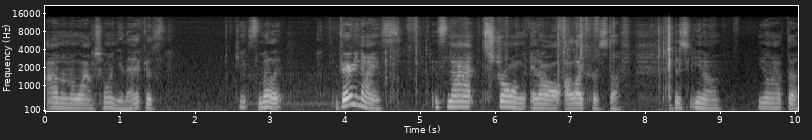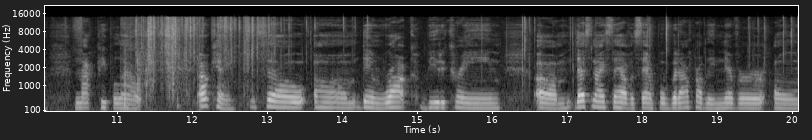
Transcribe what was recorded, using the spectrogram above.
I don't know why I'm showing you that because can't smell it. Very nice. It's not strong at all. I like her stuff. Just, you know, you don't have to knock people out. Okay, so um, then Rock Beauty Cream. Um, that's nice to have a sample, but I'll probably never own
